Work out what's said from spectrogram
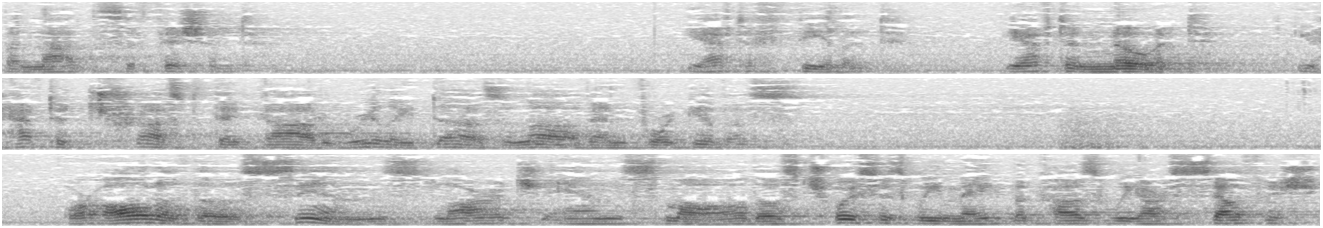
but not sufficient. You have to feel it. You have to know it. You have to trust that God really does love and forgive us. Or all of those sins, large and small, those choices we make because we are selfish,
